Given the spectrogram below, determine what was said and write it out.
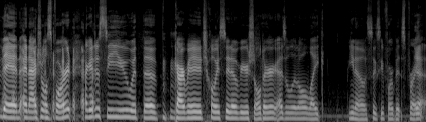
than an actual sport. I could just see you with the garbage hoisted over your shoulder as a little like, you know, 64-bit sprite. Yeah.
